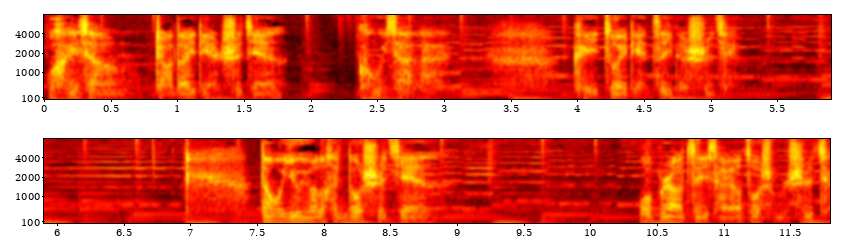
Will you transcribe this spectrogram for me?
我很想找到一点时间。空下来，可以做一点自己的事情。当我拥有了很多时间，我不知道自己想要做什么事情，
